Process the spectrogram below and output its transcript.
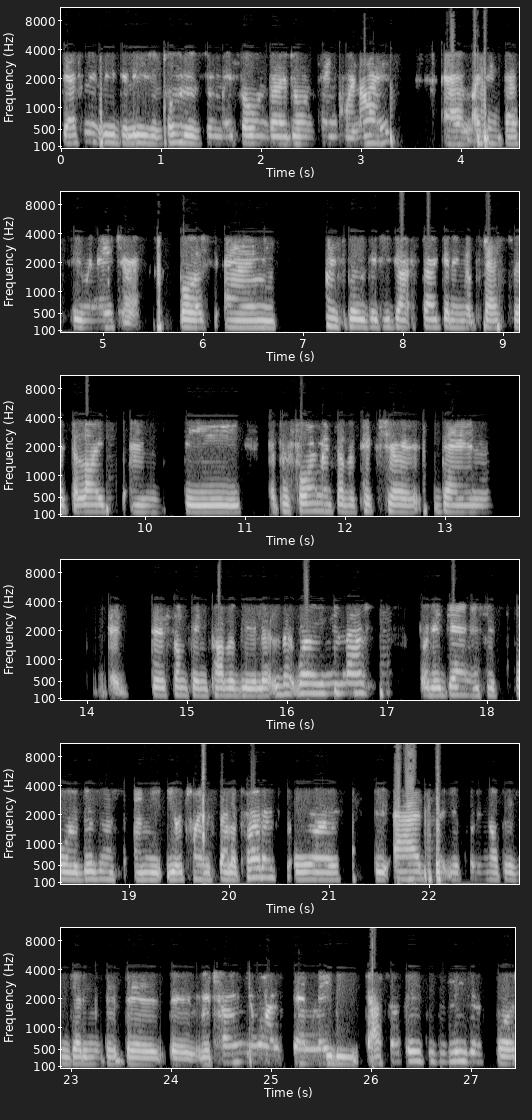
definitely deleted photos from my phone that I don't think were nice. Um, I think that's human nature. But um, I suppose if you got start getting obsessed with the lights and the the performance of a picture, then there's something probably a little bit worrying in that. But again, if it's for a business and you're trying to sell a product or the ad that you're putting up isn't getting the, the, the return you want, then maybe that's okay to delete it. But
